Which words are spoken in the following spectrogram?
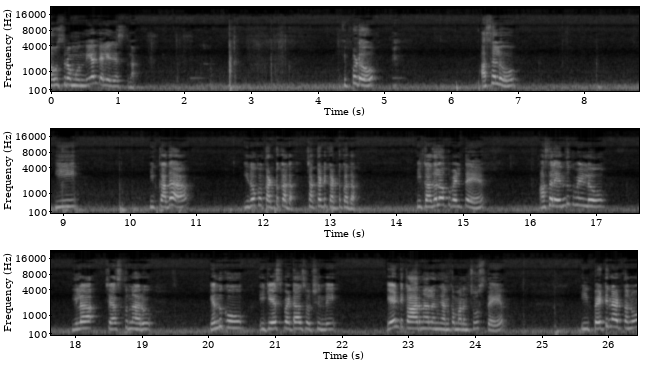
అవసరం ఉంది అని తెలియజేస్తున్నా. ఇప్పుడు అసలు ఈ ఈ కథ ఇదొక కట్టు కథ చక్కటి కట్టు కథ ఈ కథలోకి వెళ్తే అసలు ఎందుకు వీళ్ళు ఇలా చేస్తున్నారు? ఎందుకు ఈ కేసు పెట్టాల్సి వచ్చింది? ఏంటి కారణాలని కనుక మనం చూస్తే ఈ పెట్టినతను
